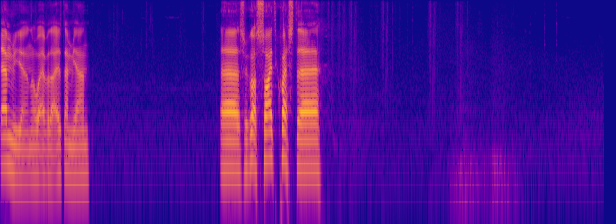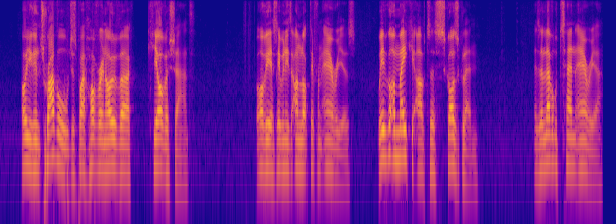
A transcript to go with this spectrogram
Demian or whatever that is. Demian. Uh, so we've got a side quest there. Oh, you can travel just by hovering over Kyovashad. But obviously, we need to unlock different areas. We've got to make it up to Scosglen. There's a level 10 area.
